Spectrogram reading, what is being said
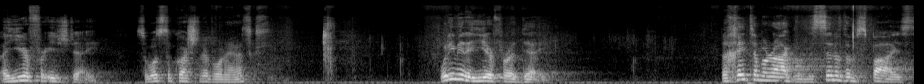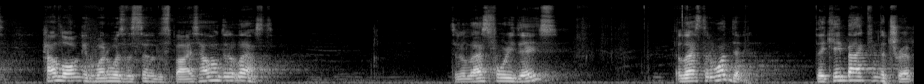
a year for each day. So what's the question everyone asks? What do you mean a year for a day? The Chet Meraglim, the sin of the spies. How long and when was the sin of the spies? How long did it last? Did it last 40 days? It lasted one day. They came back from the trip.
